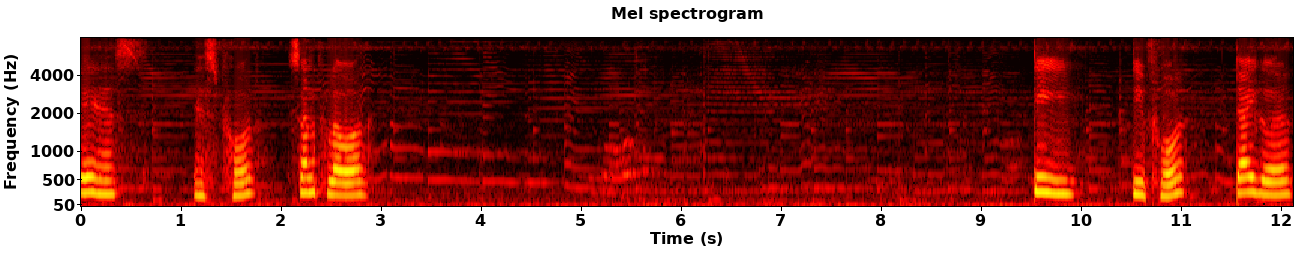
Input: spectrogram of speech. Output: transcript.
S S for sunflower T T for tiger.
